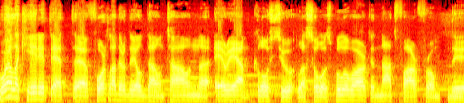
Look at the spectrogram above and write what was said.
We're located at uh, Fort Lauderdale downtown uh, area close to Las Olas Boulevard and not far from the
